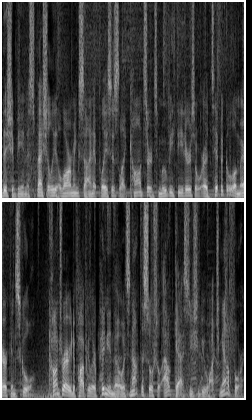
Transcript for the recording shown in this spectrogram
This should be an especially alarming sign at places like concerts, movie theaters, or a typical American school. Contrary to popular opinion, though, it's not the social outcasts you should be watching out for.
